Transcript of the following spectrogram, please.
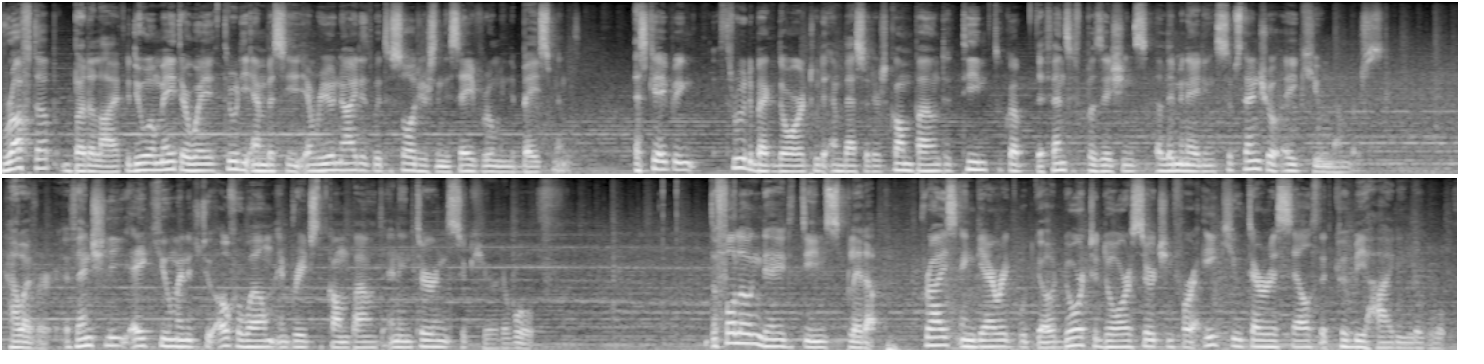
Roughed up but alive, the duo made their way through the embassy and reunited with the soldiers in the safe room in the basement. Escaping through the back door to the ambassador's compound, the team took up defensive positions, eliminating substantial AQ numbers. However, eventually AQ managed to overwhelm and breach the compound and in turn secure the wolf. The following day the team split up. Price and Garrick would go door to door searching for AQ terrorist cells that could be hiding the wolf.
